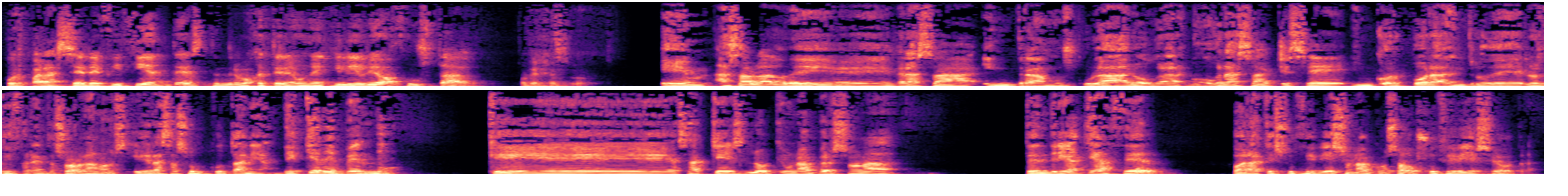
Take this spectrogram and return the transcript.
pues para ser eficientes tendremos que tener un equilibrio ajustado, por ejemplo. Em, has hablado de grasa intramuscular o, grasa que se incorpora dentro de los diferentes órganos y grasa subcutánea. ¿De qué depende? O sea, ¿qué es lo que una persona tendría que hacer para que sucediese una cosa o sucediese otra?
